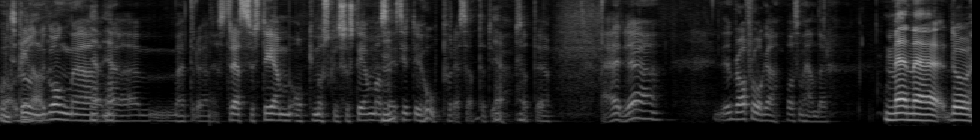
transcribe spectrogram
ja, spiral. rundgång med, Ja, ja. med vad heter det, stresssystem och muskelsystem man säger, sitter ihop på det sättet. Ju. Mm. Ja, Så att, eh, nej, det, är, det är en bra fråga vad som händer. Men eh, då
